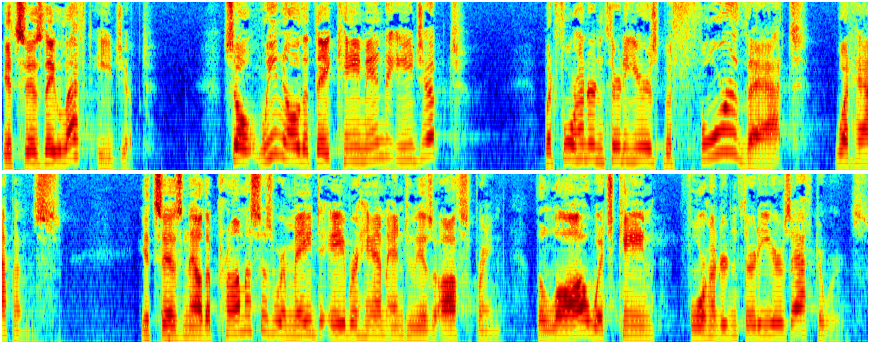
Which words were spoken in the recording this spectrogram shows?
it says they left Egypt. So we know that they came into Egypt, but 430 years before that, what happens? It says, Now the promises were made to Abraham and to his offspring, the law which came 430 years afterwards.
